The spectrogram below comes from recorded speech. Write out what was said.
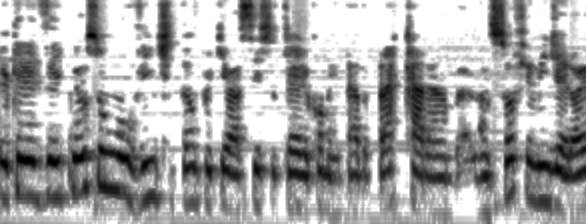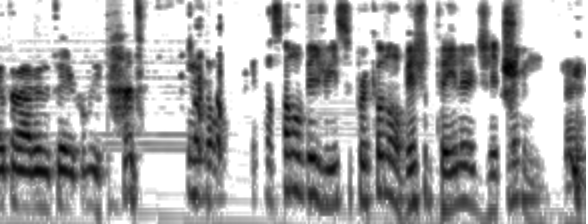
Eu queria dizer que eu sou um ouvinte, então, porque eu assisto trailer comentado pra caramba. Lançou filme de herói, eu tava vendo trailer comentado. Então, eu só não vejo isso porque eu não vejo trailer de jeito nenhum. né?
